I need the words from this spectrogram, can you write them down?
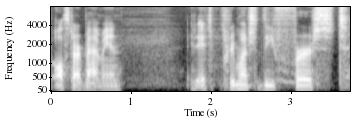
All Star Batman. It, it's pretty much the first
